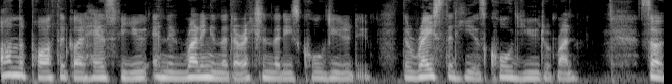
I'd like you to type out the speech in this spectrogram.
on the path that God has for you and then running in the direction that He's called you to do, the race that He has called you to run. So,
